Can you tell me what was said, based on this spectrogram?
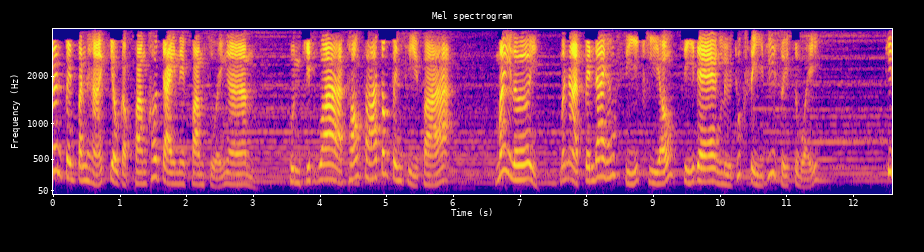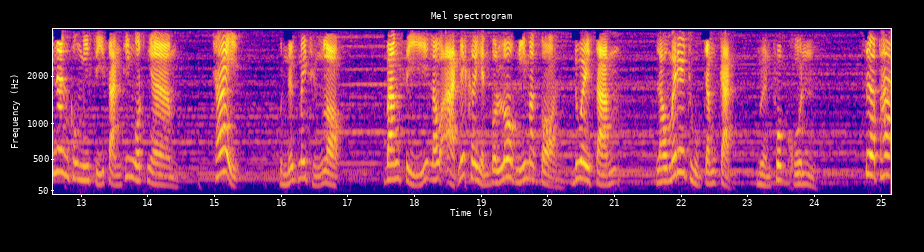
นั่นเป็นปัญหาเกี่ยวกับความเข้าใจในความสวยงาม คุณคิดว่าท้องฟ้าต้องเป็นสีฟ้า ไม่เลย มันอาจเป็นได้ทั้งสีเขียว สีแดงหรือทุกสีที่สวยๆ ที่นั่นคงมีสีสันที่งดงาม ใช่ คุณนึกไม่ถึงหรอก บางสีเราอาจไม่เคยเห็นบนโลกนี้มาก่อน ด้วยซ้ำเราไม่ได้ถูกจำกัดเหมือนพวกคุณ เสื้อผ้า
